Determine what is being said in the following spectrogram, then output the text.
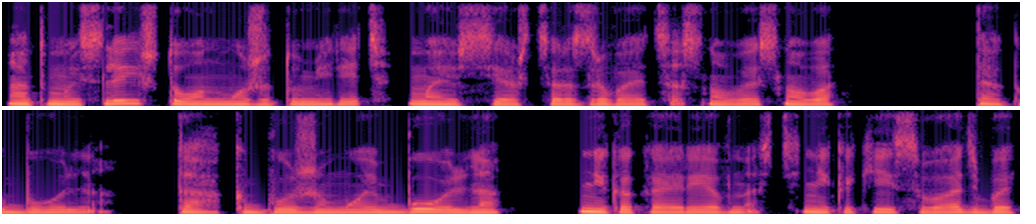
От мыслей, что он может умереть, мое сердце разрывается снова и снова. Так больно. Так, боже мой, больно. Никакая ревность, никакие свадьбы,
